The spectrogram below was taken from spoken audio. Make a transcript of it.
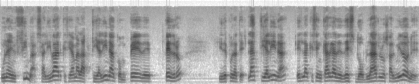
una enzima salivar que se llama la ptialina con P de Pedro, y después una T. La tialina es la que se encarga de desdoblar los almidones.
